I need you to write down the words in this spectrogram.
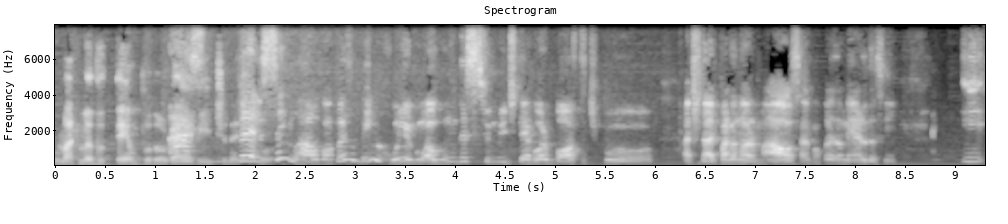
Máquina do tempo do Guy ah, Ritchie, né? velho, tipo. sei lá, alguma coisa bem ruim. Algum, algum desses filmes de terror bosta, tipo Atividade Paranormal, sabe? Uma coisa merda, assim. E,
